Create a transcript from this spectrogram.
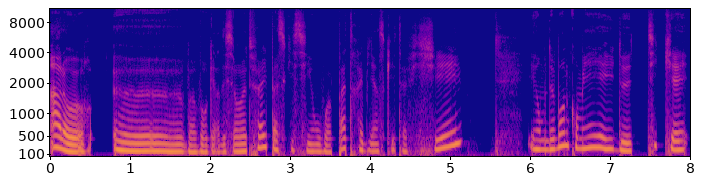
Alors, euh, bah, vous regardez sur votre feuille parce qu'ici on ne voit pas très bien ce qui est affiché. Et on me demande combien il y a eu de tickets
